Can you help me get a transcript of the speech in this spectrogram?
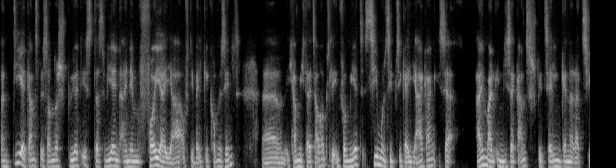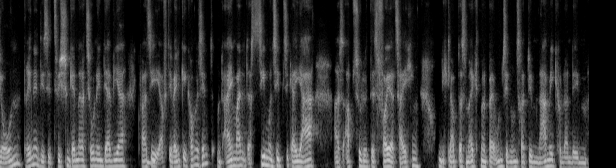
an dir ganz besonders spürt, ist, dass wir in einem Feuerjahr auf die Welt gekommen sind. Äh, ich habe mich da jetzt auch ein bisschen informiert. 77er Jahrgang ist ja einmal in dieser ganz speziellen Generation drinnen, diese Zwischengeneration, in der wir quasi mhm. auf die Welt gekommen sind, und einmal das 77er Jahr als absolutes Feuerzeichen. Und ich glaube, das merkt man bei uns in unserer Dynamik und an dem,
